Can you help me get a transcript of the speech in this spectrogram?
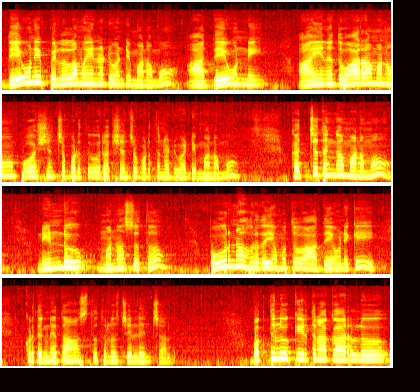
దేవుని పిల్లలమైనటువంటి మనము ఆ దేవుణ్ణి ఆయన ద్వారా మనం పోషించబడుతూ రక్షించబడుతున్నటువంటి మనము ఖచ్చితంగా మనము నిండు మనస్సుతో పూర్ణ హృదయముతో ఆ దేవునికి కృతజ్ఞతాస్థుతులు చెల్లించాలి. భక్తులు కీర్తనకారులు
